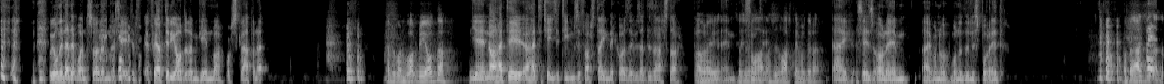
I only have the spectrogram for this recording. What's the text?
we only did it once, so I didn't. I said if, if we have to reorder them again, we're, we're scrapping it. Everyone, what reorder? Yeah, no, I had to I had to change the teams the first time because it was a disaster. But All right, um, this, it is the seemed la- to- this is the last time we're doing it. aye, it says or um, aye, we're not we're not doing the sport ed. Oh, but that's, But- that,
